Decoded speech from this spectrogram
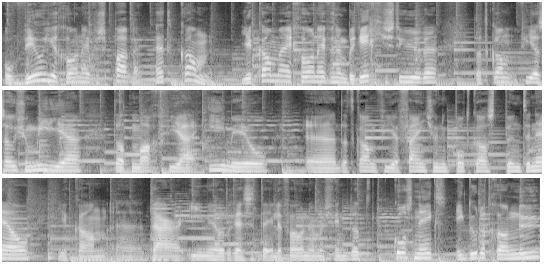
Of wil je gewoon even sparren? Het kan. Je kan mij gewoon even een berichtje sturen. Dat kan via social media. Dat mag via e-mail. Uh, dat kan via finetuningpodcast.nl. Je kan uh, daar e-mailadressen, telefoonnummers vinden. Dat kost niks. Ik doe dat gewoon nu.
